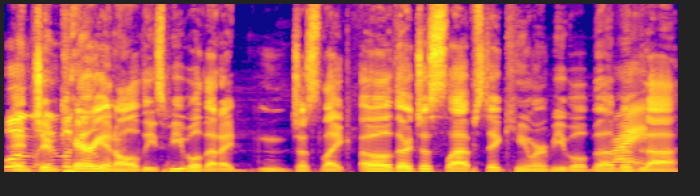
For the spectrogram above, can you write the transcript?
Well, and Jim and Carrey at- and all these people that I mm, just like, oh, they're just slapstick humor people, blah, Right. blah, blah.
